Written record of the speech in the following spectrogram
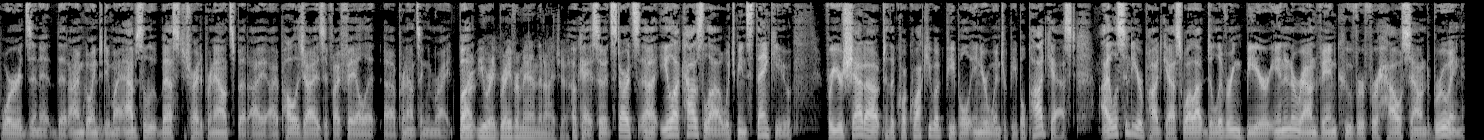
words in it that I'm going to do my absolute best to try to pronounce, but I, I apologize if I fail at uh, pronouncing them right. You But were, you were a braver man than I, Joe. Okay, so it starts uh, Ila Kazla, which means thank you for your shout out to the Kwakwaka'wakw people in your Winter People podcast. I listen to your podcast while out delivering beer in and around Vancouver for Howe Sound Brewing.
